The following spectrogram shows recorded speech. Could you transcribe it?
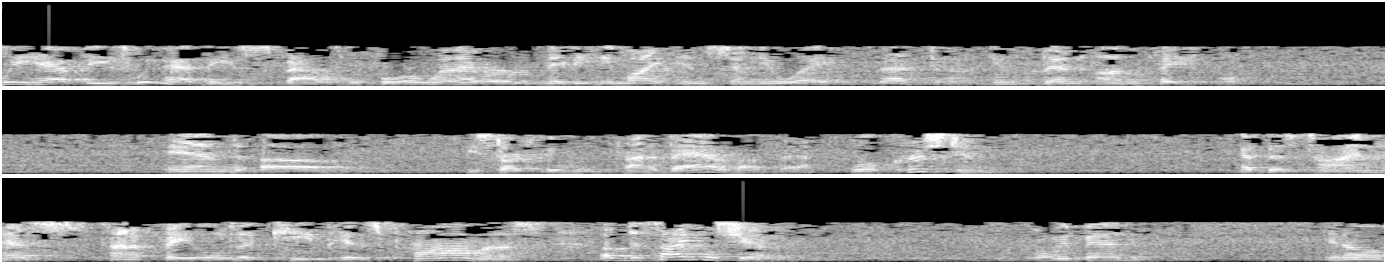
we have these. We've had these battles before. Whenever maybe he might insinuate that uh, you've been unfaithful, and uh, he starts feeling kind of bad about that. Well, Christian at this time has kind of failed to keep his promise of discipleship. Well, we've been, you know,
